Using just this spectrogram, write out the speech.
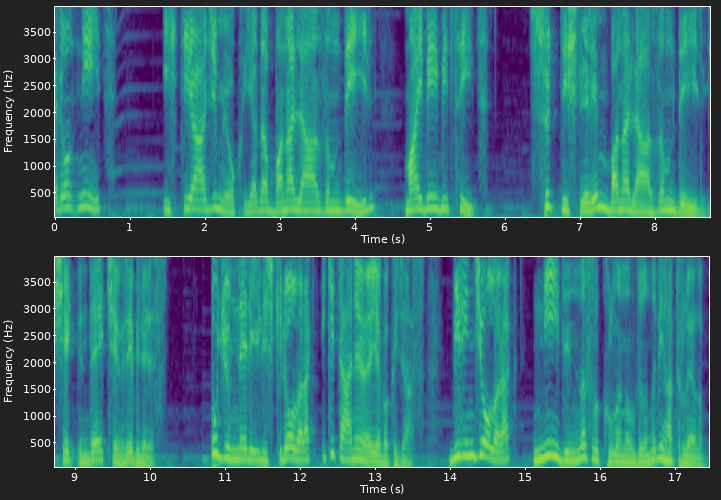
I don't need, ihtiyacım yok ya da bana lazım değil, my baby teeth, süt dişlerim bana lazım değil şeklinde çevirebiliriz. Bu cümleyle ilişkili olarak iki tane öğeye bakacağız. Birinci olarak need'in nasıl kullanıldığını bir hatırlayalım.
